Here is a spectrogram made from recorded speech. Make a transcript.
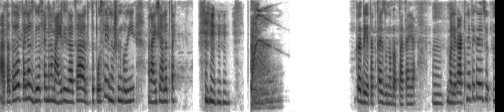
आता तर पहिलाच दिवस आहे मला माहेरी जायचा. आज तर पोचलाही नसून घरी. आणि आईची हालत पाय. कधी येतात? काय जुनं बाप्पा आता ह्या? मला काय आठवण येते का त्याची?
